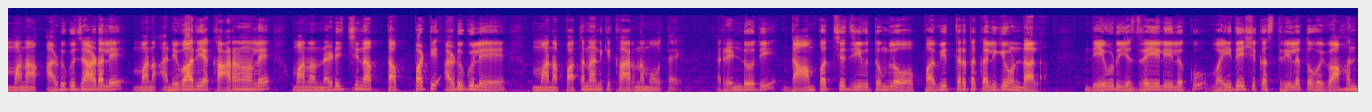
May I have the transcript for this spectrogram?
మన అడుగుజాడలే మన అనివార్య కారణాలే మనం నడిచిన తప్పటి అడుగులే మన పతనానికి కారణమవుతాయి. రెండోది దాంపత్య జీవితంలో పవిత్రత కలిగి ఉండాలి. దేవుడు ఇజ్రాయేలీలకు వైదేశిక స్త్రీలతో వివాహం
